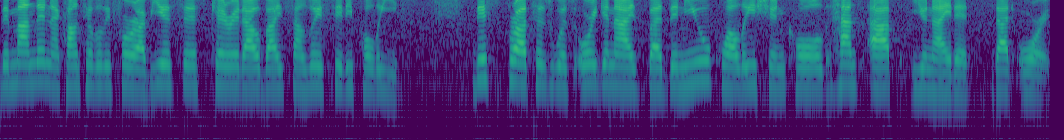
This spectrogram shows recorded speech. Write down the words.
demanding accountability for abuses carried out by St. Louis City Police. This protest was organized by the new coalition called HandsUpUnited.org.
